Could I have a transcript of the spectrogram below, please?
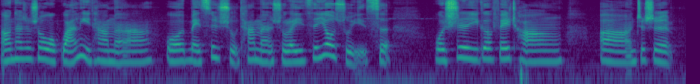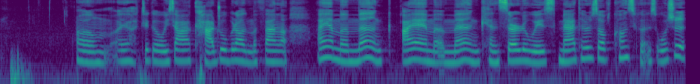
然后他就说：“我管理他们啊，我每次数他们，数了一次又数一次。我是一个非常，啊，就是。”嗯，哎呀，这个我一下卡住，不知道怎么翻了。I am a man, I am a man concerned with matters of consequence。我是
